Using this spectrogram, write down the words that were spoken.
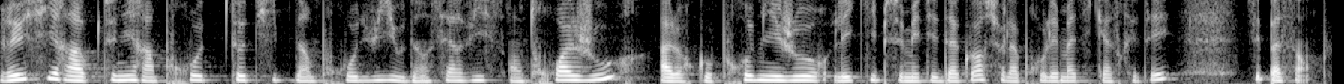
Réussir à obtenir un prototype d'un produit ou d'un service en trois jours, alors qu'au premier jour l'équipe se mettait d'accord sur la problématique à traiter, c'est pas simple.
